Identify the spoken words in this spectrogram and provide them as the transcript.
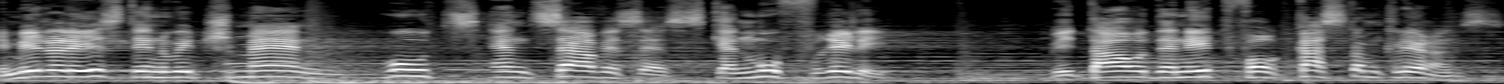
A Middle East in which men, goods and services can move freely without the need for custom clearance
